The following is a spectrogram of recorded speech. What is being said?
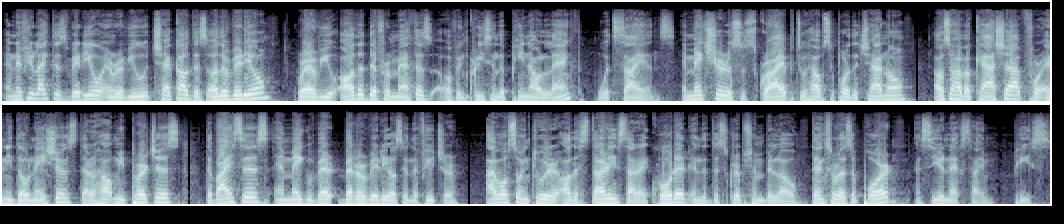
And if you like this video and review, check out this other video where I review all the different methods of increasing the penile length with science. And make sure to subscribe to help support the channel. I also have a cash app for any donations that will help me purchase devices and make better videos in the future. I've also included all the studies that I quoted in the description below. Thanks for the support and see you next time. Peace.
